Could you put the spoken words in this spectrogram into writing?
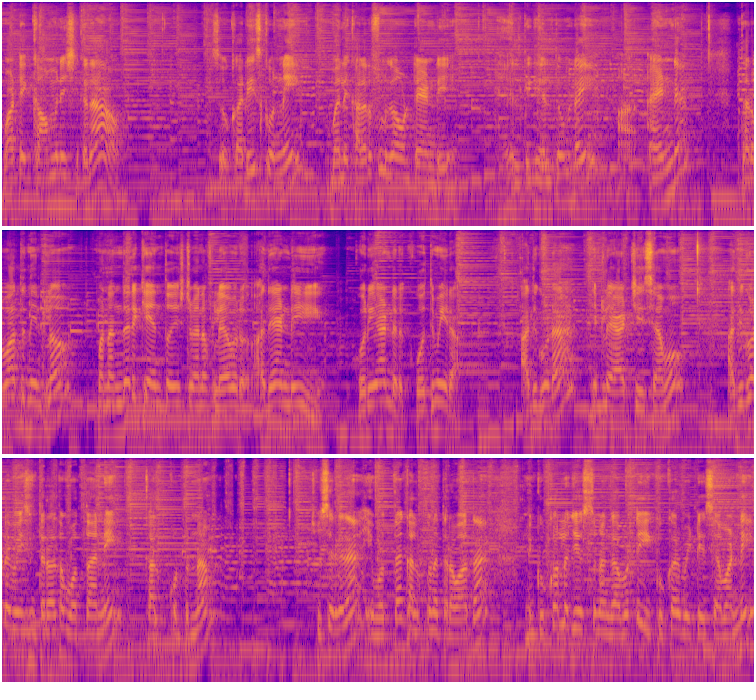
వాటి కాంబినేషన్ కదా. సో కర్రీస్ కొన్ని భలే కలర్ఫుల్గా ఉంటాయండి. హెల్త్కి హెల్త్ ఉంటాయి. అండ్ తర్వాత దీంట్లో మనందరికీ ఎంతో ఇష్టమైన ఫ్లేవర్. అదే అండి కొరియాండర్ కొత్తిమీర. అది కూడా దీంట్లో యాడ్ చేసాము అది కూడా వేసిన తర్వాత మొత్తాన్ని కలుపుకుంటున్నాం. చూసారు కదా? ఈ మొత్తం కలుపుకున్న తర్వాత మేము కుక్కర్లో చేస్తున్నాం కాబట్టి ఈ కుక్కర్ పెట్టేసామండి.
